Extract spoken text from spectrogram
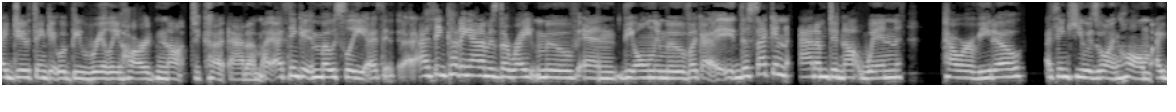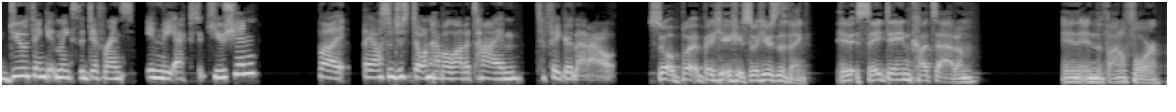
I do think it would be really hard not to cut Adam. I, I think it mostly I think I think cutting Adam is the right move and the only move. Like I, the second Adam did not win Power of Veto, I think he was going home. I do think it makes a difference in the execution, but they also just don't have a lot of time to figure that out. So, but but so here's the thing. It- say Dane cuts Adam in in the final four.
